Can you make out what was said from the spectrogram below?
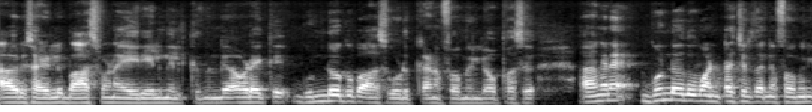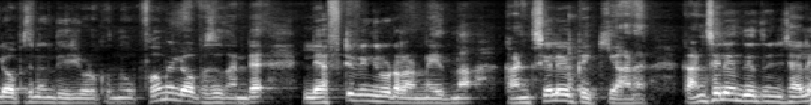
ആ ഒരു സൈഡിൽ ബാസ്മണ ഏരിയയിൽ നിൽക്കുന്നുണ്ട്. അവിടേക്ക് ഗുണ്ടോക്ക് പാസ് കൊടുക്കുകയാണ് ഫെമിൻ ലോപ്പസ്. അങ്ങനെ ഗുണ്ടോ അത് വൺ ടച്ചിൽ തന്നെ ഫെമിൻ ലോപ്പസിന് തിരിച്ചു കൊടുക്കുന്നു? ഫെമിൻ ലോപ്പസ് തന്റെ ലെഫ്റ്റ് വിങ്ങിലൂടെ റൺ ചെയ്യുന്ന കൺസിലെ പിക്കാണ് കൺസിലെ എന്ത് ചെയ്തെന്ന് വെച്ചാൽ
